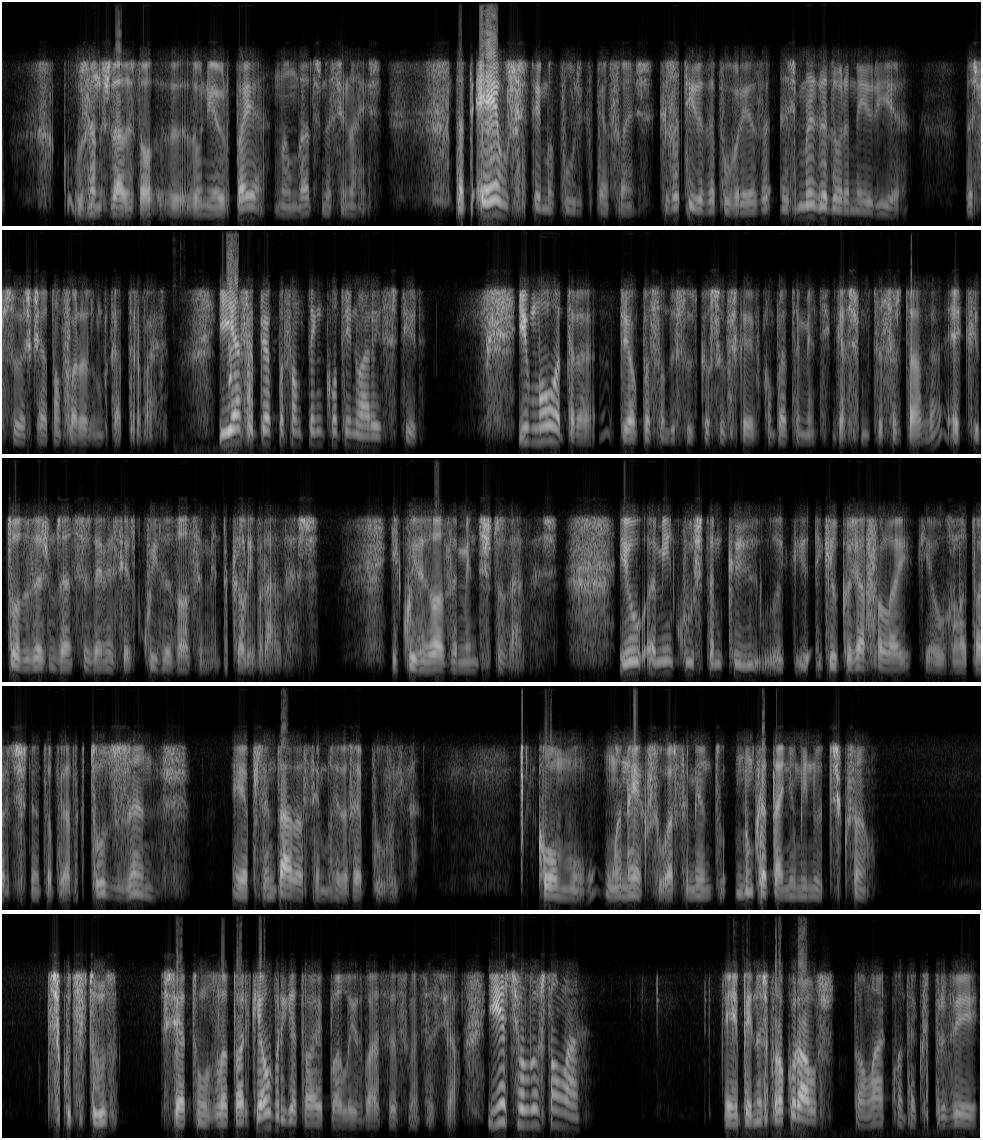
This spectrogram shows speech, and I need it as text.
usando os dados da União Europeia, não dados nacionais. Portanto, é o sistema público de pensões que retira da pobreza a esmagadora maioria das pessoas que já estão fora do mercado de trabalho. E essa preocupação tem que continuar a existir. E uma outra preocupação do estudo que eu subscrevo completamente, que acho muito acertada, é que todas as mudanças devem ser cuidadosamente calibradas e cuidadosamente estudadas. Eu, a mim custa-me que aquilo que eu já falei, que é o relatório de sustentabilidade, que todos os anos é apresentado à Assembleia da República como um anexo ao orçamento, nunca tenha um minuto de discussão discute-se tudo, exceto um relatório que é obrigatório pela Lei de Base da Segurança Social. E estes valores estão lá. É apenas procurá-los. Estão lá quanto é que se prevê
